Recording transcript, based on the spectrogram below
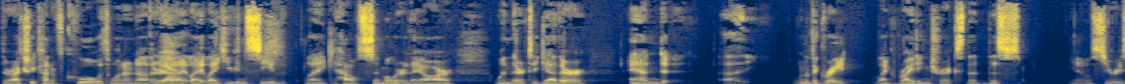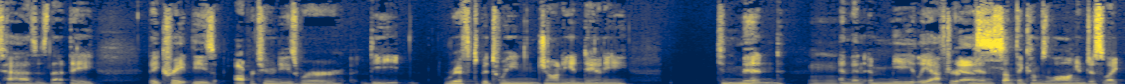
they're actually kind of cool with one another. Yeah. Like, like like you can see like how similar they are when they're together. And uh, one of the great like writing tricks that this you know series has is that they they create these opportunities where the rift between Johnny and Danny can mend. And then immediately after Mm-hmm. Yes. it ends, something comes along and just like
